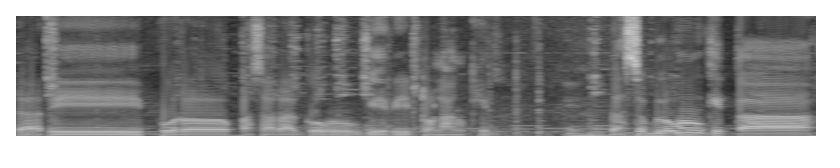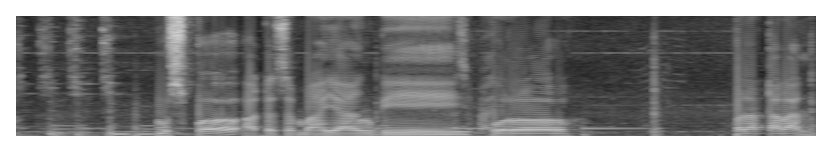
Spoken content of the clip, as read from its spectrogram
dari Pura Pasar Agung Giri Tolangkir. Nah, sebelum kita muspe atau sembahyang di Pura Penataran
